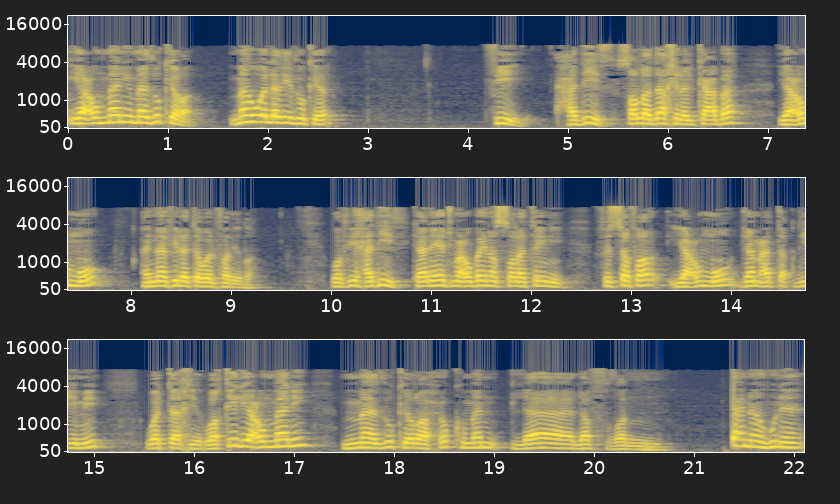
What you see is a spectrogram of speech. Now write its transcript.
يعمان ما ذكر. ما هو الذي ذكر؟ في حديث صلى داخل الكعبة يعم النافلة والفريضة. وفي حديث كان يجمع بين الصلاتين في السفر يعم جمع التقديم والتأخير. وقيل يعمان ما ذكر حكما لا لفظا. رجعنا هنا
